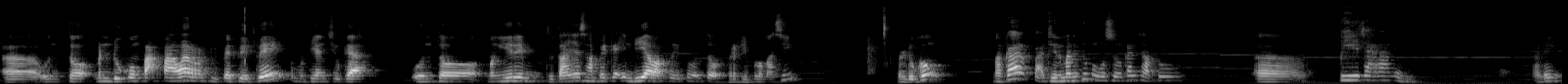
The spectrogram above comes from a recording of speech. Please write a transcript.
eh, untuk mendukung Pak Palar di PBB, kemudian juga untuk mengirim dutanya sampai ke India waktu itu untuk berdiplomasi, mendukung. Maka Pak Dirman itu mengusulkan satu eh, piye cara nih. Nanti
